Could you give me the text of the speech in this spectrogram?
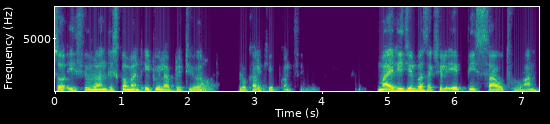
So if you run this command, it will update your local kube config. My region was actually AP South 1.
